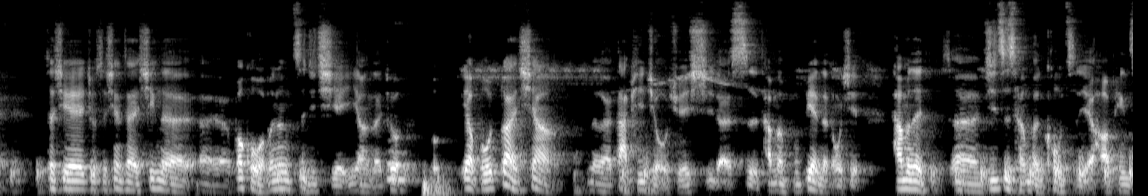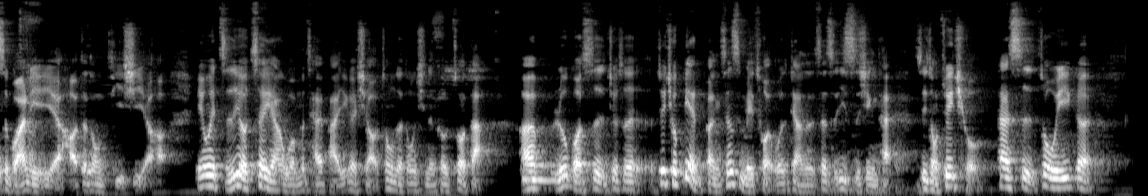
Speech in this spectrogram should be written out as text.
这些就是现在新的呃，包括我们自己企业一样的，就不要不断向那个大啤酒学习的是他们不变的东西，他们的呃机制成本控制也好，品质管理也好，这种体系也好，因为只有这样，我们才把一个小众的东西能够做大。而如果是就是追求变本身是没错，我是讲的这是意识形态，是一种追求。但是作为一个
